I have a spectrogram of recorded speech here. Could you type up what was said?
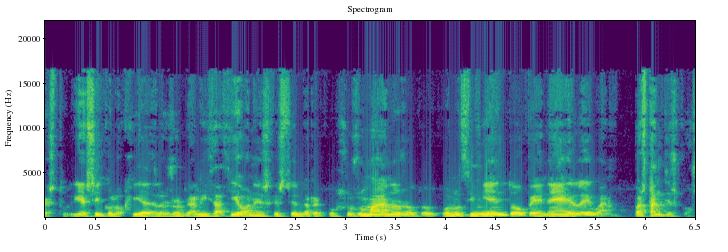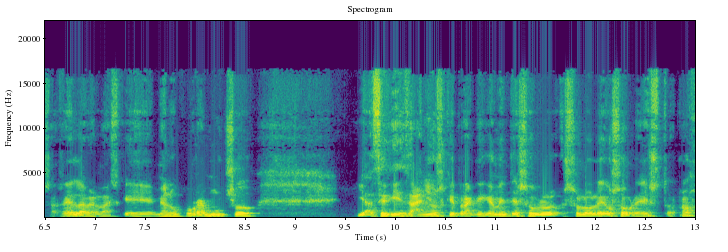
estudié psicología de las organizaciones, gestión de recursos humanos, autoconocimiento, PNL, bueno, bastantes cosas, ¿eh? La verdad es que me lo ocurre mucho y hace 10 años que prácticamente solo, solo leo sobre esto, ¿no?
